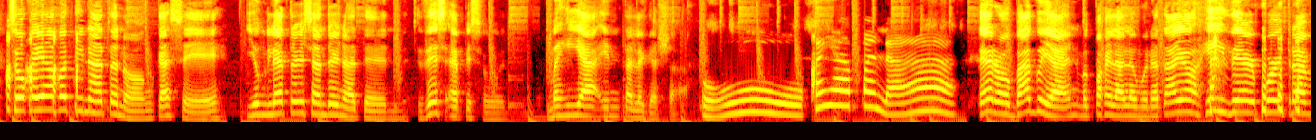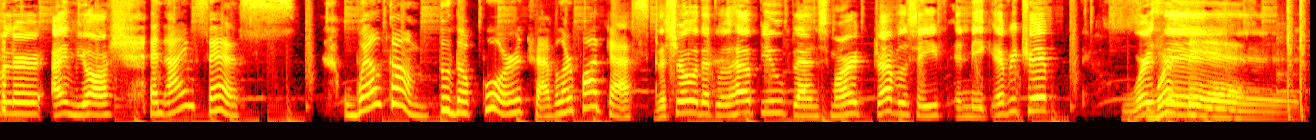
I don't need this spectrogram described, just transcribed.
so, kaya ako tinatanong kasi yung letter sender natin, this episode, mahiyain talaga siya. Oh, kaya pala. Pero bago yan, magpakilala muna tayo. Hey there, poor traveler. I'm Yosh. And I'm Ces. Welcome to the Poor Traveler Podcast. The show that will help you plan smart, travel safe, and make every trip worth, Worth it.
